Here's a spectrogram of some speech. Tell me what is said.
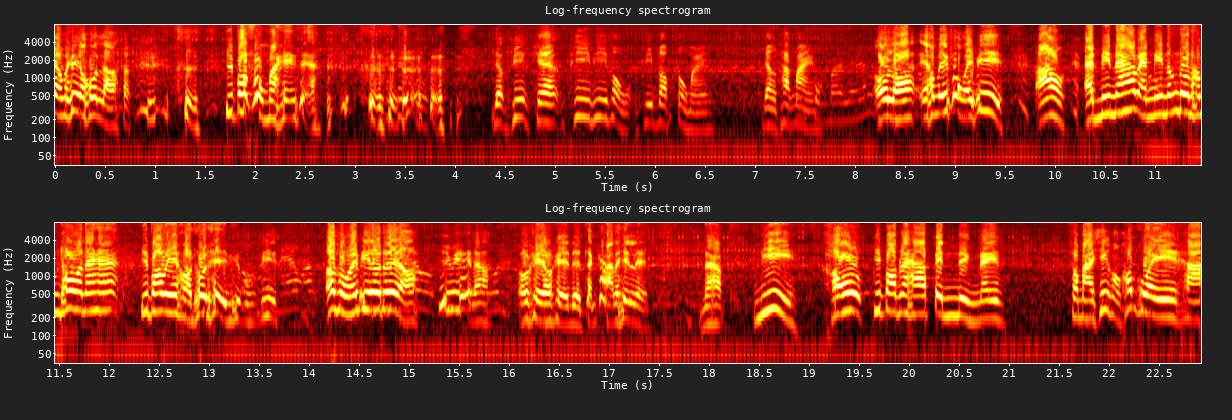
ยังไม่ได้โอนเหรอ พี่ป๊อปส่งมาเองเนี่ยอยากพี่แกพี่พี่ส่งพี่ป๊อปส่งมาอย่างทักมาส่งมาแล้วเอาเหรอยังไม่ส่งให้พี่เอาแอดมินนะครับแอดมินต้องโดนทำโทษนะฮะพี่ป๊อปเองขอโทษให้พี่พี่แล้วครับเอาส่งให้พี่เราด้วยเหรอพี่ไม่เห็นนะโอเคโอเค เดี๋ยวจัดการให้เลยนะครับ นี่เขาพี่ป๊อปนะครับเป็นหนึ่งในสมาชิกของครอบครัวเอคา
